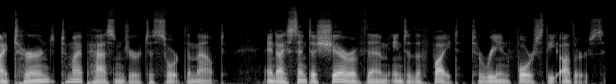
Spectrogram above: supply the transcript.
I turned to my passenger to sort them out, and I sent a share of them into the fight to reinforce the others.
